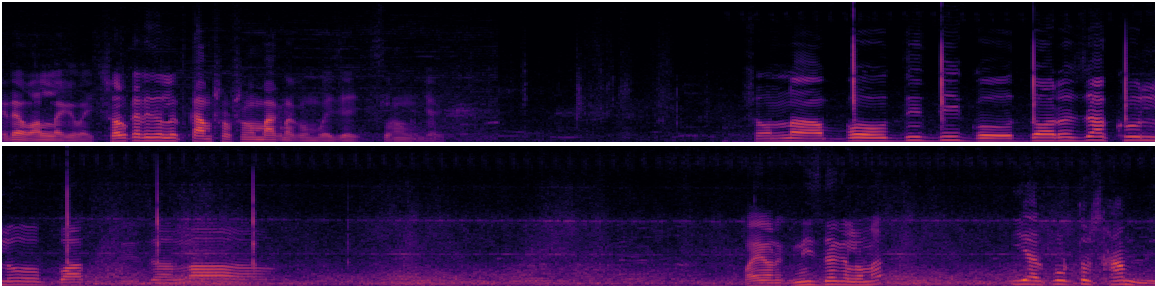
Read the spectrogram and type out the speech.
এটা ভালো লাগে ভাই। সরকারি দলের কাম সবসময় মাগনা কম ভাই যাই সালাম সোনা বউ দিদি গো দরজা খুলো বাতি জ্বালা। ভাই অনেক নিচ দা গেল না? এয়ারপোর্ট তো সামনে।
